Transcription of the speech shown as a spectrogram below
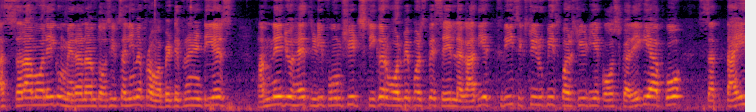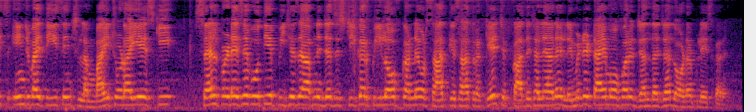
असलम मेरा नाम तोसीफ सलीम है फ्रॉम अबे डिफरेंट इंटीरियर्स हमने जो है three D foam sheet sticker wallpapers पे सेल लगा दिए। Three sixty rupees per sheet ये कॉस्ट करेगी आपको। सत्ताईस इंच बाय तीस इंच लंबाई चौड़ाई है इसकी। सेल्फ एडेसिव होती है। पीछे से आपने जस्ट स्टिकर पील ऑफ़ करने और साथ के साथ रख के चिपकाते चले आने लिमिटेड टाइम ऑफ़र है। जल्द अज जल्द ऑर्डर प्लेस करें।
